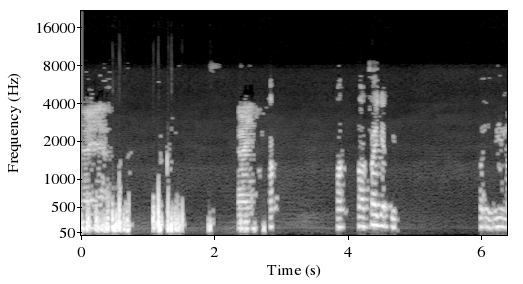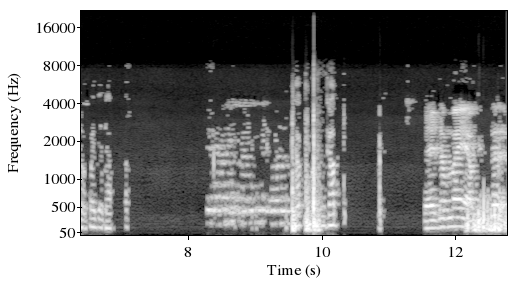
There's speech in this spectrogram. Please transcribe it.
ไงอะไง หล อดไฟจะติดพอดีนี่หลอดไฟจะดับครับ ครับขอบคุณครับแต่ทำไมอะวิกเตอร์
